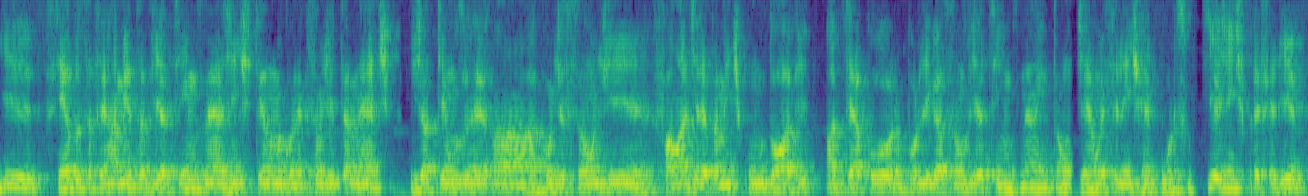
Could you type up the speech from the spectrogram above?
E sendo essa ferramenta via Teams, né, a gente tendo uma conexão de internet, já temos a, condição de falar diretamente com o Dove até por, por ligação via Teams, né? Então já é um excelente recurso. Se a gente preferir,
